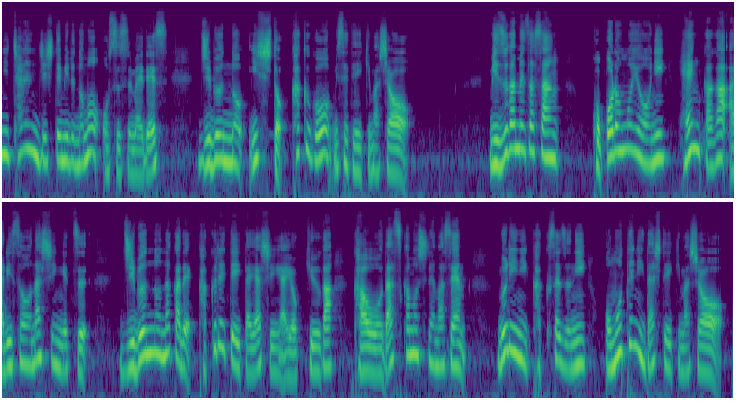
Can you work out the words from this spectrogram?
にチャレンジしてみるのもおすすめです。自分の意志と覚悟を見せていきましょう。水亀座さん、心模様に変化がありそうな新月。自分の中で隠れていた野心や欲求が顔を出すかもしれません。無理に隠せずに表に出していきましょう。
